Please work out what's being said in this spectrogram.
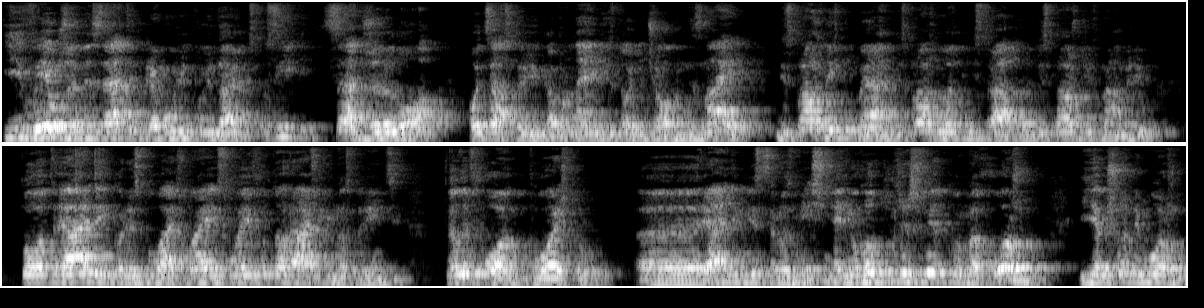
І ви вже несете пряму відповідальність. Оскільки це джерело, оця сторінка, про неї ніхто нічого не знає, ні справжніх імен, ні справжнього адміністратора, ні справжніх намірів, то от реальний користувач має свої фотографії на сторінці, телефон, почту, е, реальне місце розміщення, його дуже швидко знаходжуть, і якщо не можуть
